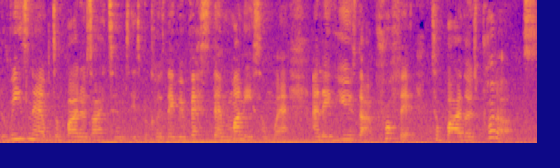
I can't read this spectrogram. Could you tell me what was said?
The reason they're able to buy those items is because they've invested their money somewhere and they've used that profit to buy those products.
